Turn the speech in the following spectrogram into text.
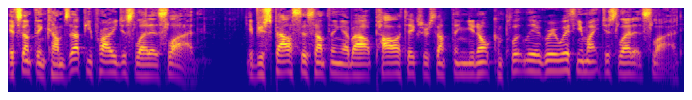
if something comes up, you probably just let it slide. If your spouse says something about politics or something you don't completely agree with, you might just let it slide.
